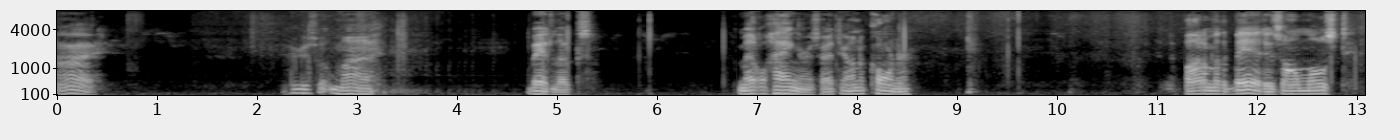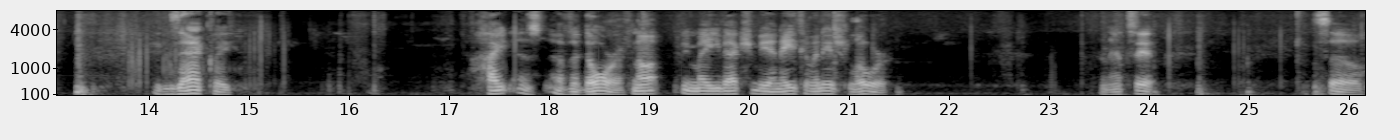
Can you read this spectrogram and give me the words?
Alright. Here's what my bed looks. Metal hangers right there on the corner. The bottom of the bed is almost exactly height of the door. If not, it may actually be an eighth of an inch lower. And that's it. So,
